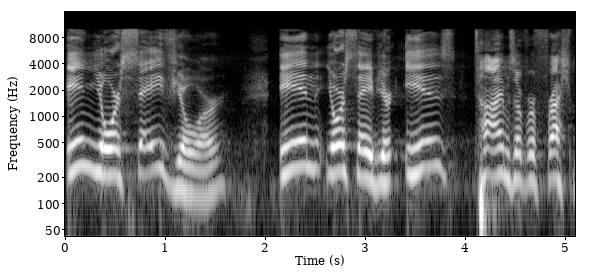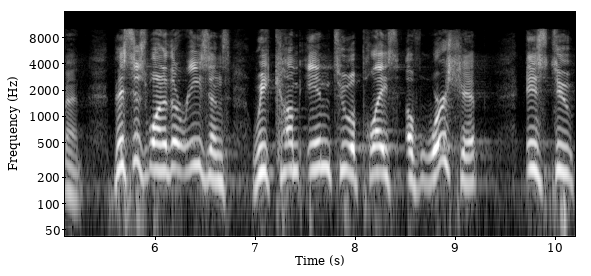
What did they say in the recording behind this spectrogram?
In your Savior, in your Savior is times of refreshment. This is one of the reasons we come into a place of worship is to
